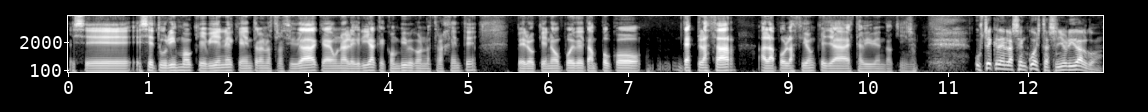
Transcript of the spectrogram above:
ese, ese turismo que viene, que entra en nuestra ciudad, que es una alegría, que convive con nuestra gente, pero que no puede tampoco desplazar a la población que ya está viviendo aquí. ¿Usted cree en las encuestas, señor Hidalgo?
